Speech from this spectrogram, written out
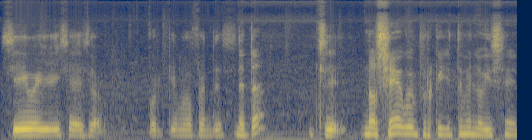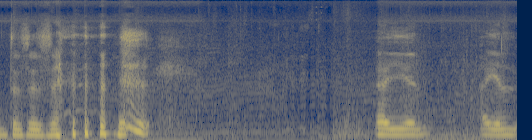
Sí, güey, yo hice eso. ¿Por qué me ofendes? ¿Neta? Sí. No sé, güey, porque yo también lo hice, entonces. ahí el. Ahí el,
